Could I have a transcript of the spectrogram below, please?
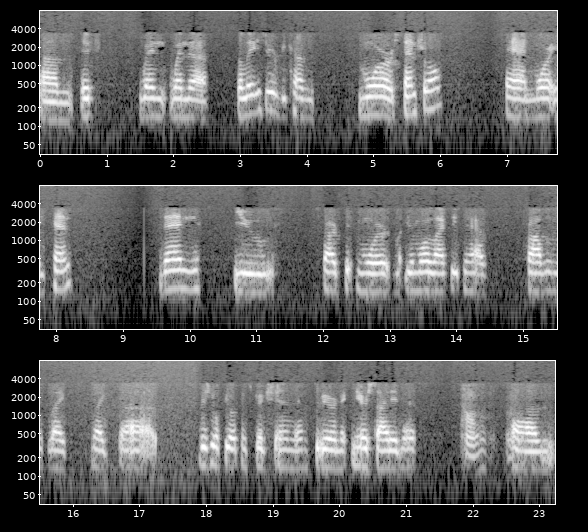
Um, if when when the the laser becomes more central and more intense, then you start to more you're more likely to have problems like like uh, visual field constriction and severe nearsightedness, um,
